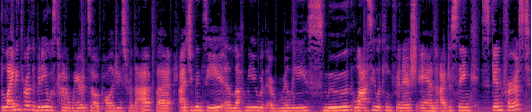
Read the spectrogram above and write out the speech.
The lighting throughout the video was kind of weird, so apologies for that. But as you can see, it left me with a really smooth, glassy looking finish. And I just think skin first,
